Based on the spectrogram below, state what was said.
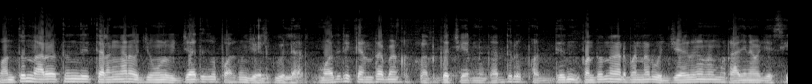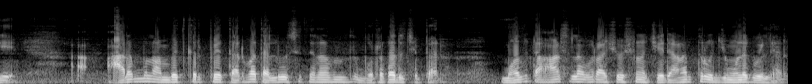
పంతొమ్మిది అరవై తొమ్మిది తెలంగాణ ఉద్యమంలో విద్యార్థిగా పాల్గొని జైలుకు వెళ్ళారు. మొదటి కెనరా బ్యాంక్ క్లర్క్గా చేరిన గద్దరు పద్దెనిమిది పంతొమ్మిది నలభై నాలుగు ఉద్యోగం రాజీనామా చేసి ఆరంభంలో అంబేద్కర్ పే తర్వాత అల్లూరి సీతారామన్ బుర్రకథలు చెప్పారు. మొదట ఆర్ట్స్ లవర్ అసోసియేషన్లో చేరి అనంతరం ఉద్యమంలోకి వెళ్ళారు.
